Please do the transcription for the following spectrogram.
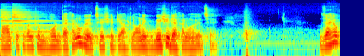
বাহাত্তর শতাংশ ভোট দেখানো হয়েছে, সেটি আসলে অনেক বেশি দেখানো হয়েছে। যাই হোক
